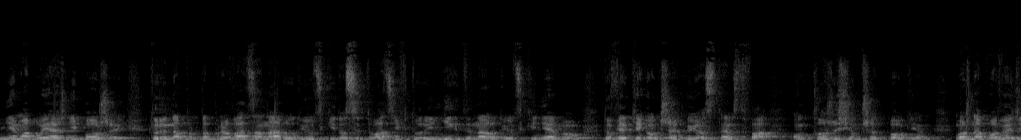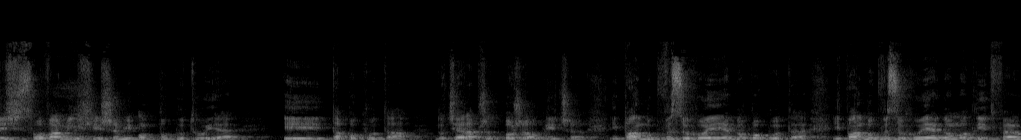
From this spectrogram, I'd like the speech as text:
nie ma bojaźni Bożej, który doprowadza naród judzki do sytuacji, w której nigdy naród judzki nie był, do wielkiego grzechu i odstępstwa, on korzy się przed Bogiem. Można powiedzieć słowami dzisiejszymi, on pokutuje i ta pokuta dociera przed Boże oblicze. I Pan Bóg wysłuchuje jego pokutę. I Pan Bóg wysłuchuje jego modlitwę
